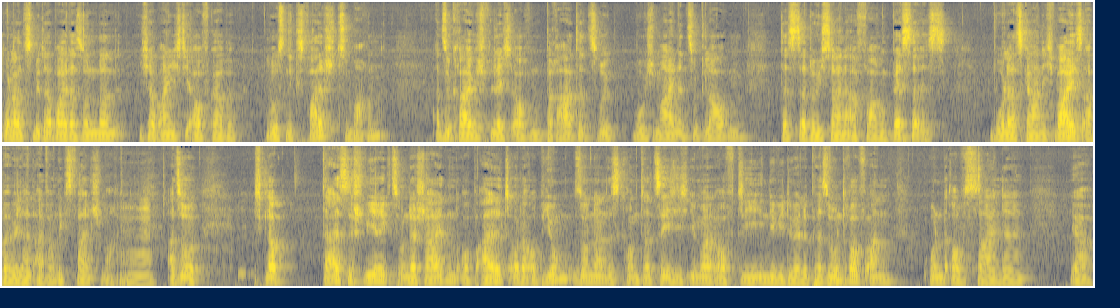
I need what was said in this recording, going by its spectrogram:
oder als Mitarbeiter, sondern ich habe eigentlich die Aufgabe, bloß nichts falsch zu machen. Also greife ich vielleicht auf einen Berater zurück, wo ich meine zu glauben, dass dadurch seine Erfahrung besser ist. Obwohl er es gar nicht weiß, aber er will halt einfach nichts falsch machen. Mhm. Also ich glaube, da ist es schwierig zu unterscheiden, ob alt oder ob jung, sondern es kommt tatsächlich immer auf die individuelle Person drauf an und auf seine, ja,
